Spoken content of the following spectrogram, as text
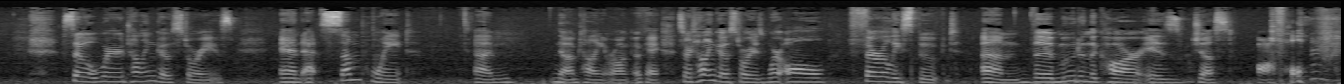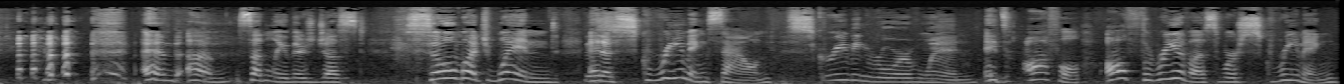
so we're telling ghost stories, and at some point, um, no, I'm telling it wrong. Okay, so we're telling ghost stories. We're all thoroughly spooked. Um, the mood in the car is just awful, and um, suddenly there's just so much wind and a screaming sound. Screaming roar of wind. It's awful. All three of us were screaming.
